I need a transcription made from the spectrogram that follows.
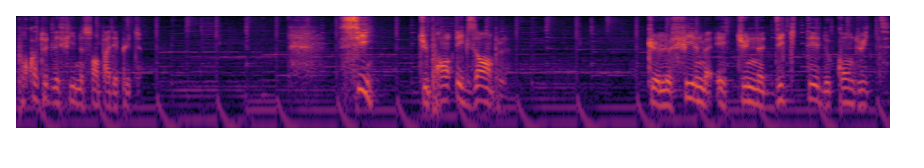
pourquoi toutes les filles ne sont pas des putes? Si tu prends exemple que le film est une dictée de conduite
